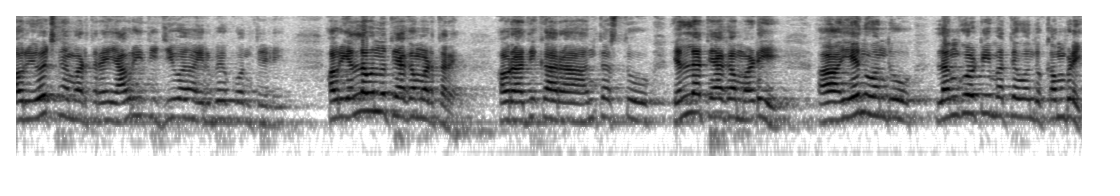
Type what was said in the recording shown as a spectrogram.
ಅವರು ಯೋಚನೆ ಮಾಡ್ತಾರೆ, ಯಾವ ರೀತಿ ಜೀವನ ಇರಬೇಕು ಅಂತೇಳಿ. ಅವರು ಎಲ್ಲವನ್ನು ತ್ಯಾಗ ಮಾಡ್ತಾರೆ. ಅವರ ಅಧಿಕಾರ, ಅಂತಸ್ತು ಎಲ್ಲ ತ್ಯಾಗ ಮಾಡಿ ಏನು ಒಂದು ಲಂಗೋಟಿ ಮತ್ತು ಒಂದು ಕಂಬಳಿ,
